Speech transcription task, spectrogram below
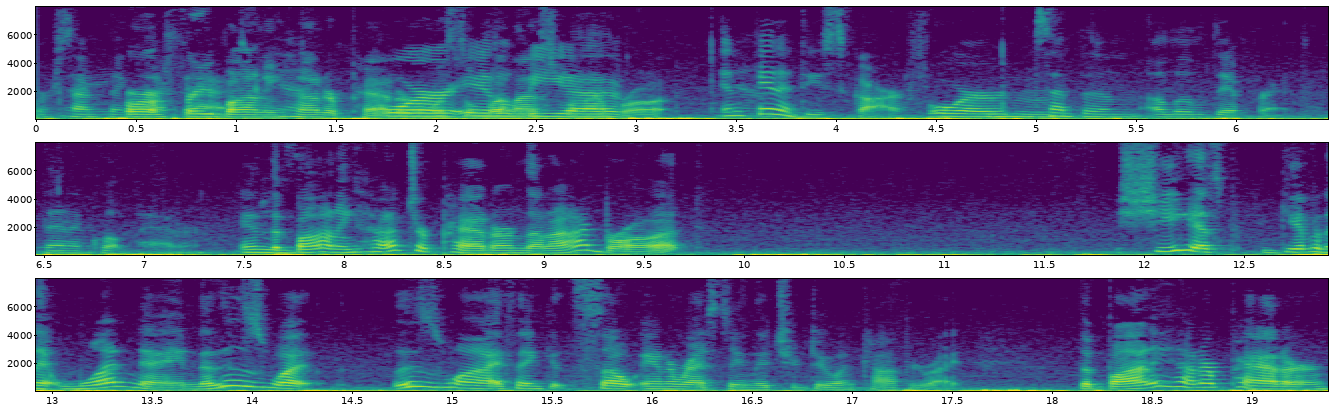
or something Or a free that. Bonnie Yeah. Hunter pattern Or was the it'll last be one I a- brought. infinity scarf or Mhm. something a little different than a quilt pattern. And the Bonnie Hunter pattern that I brought, she has given it one name. Now this is what this is why I think it's so interesting that you're doing copyright. The Bonnie Hunter pattern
